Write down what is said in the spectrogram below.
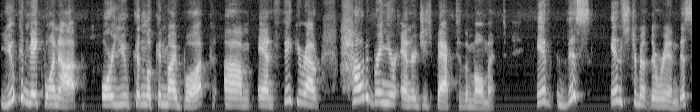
you can make one up or you can look in my book um, and figure out how to bring your energies back to the moment. If this instrument that we're in, this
